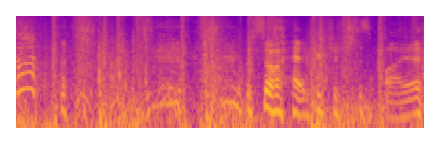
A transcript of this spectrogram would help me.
We're so ahead, we should just buy it.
